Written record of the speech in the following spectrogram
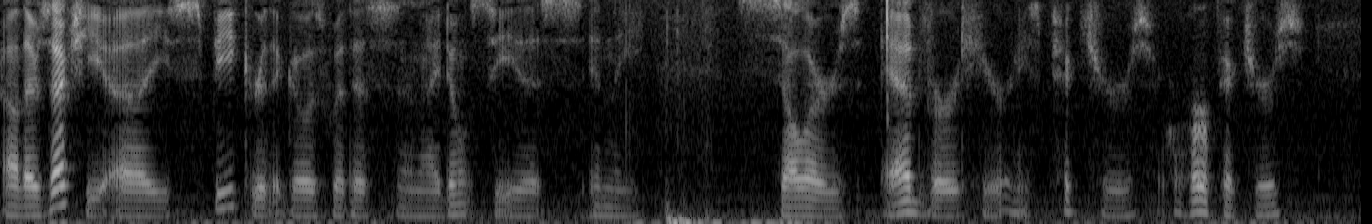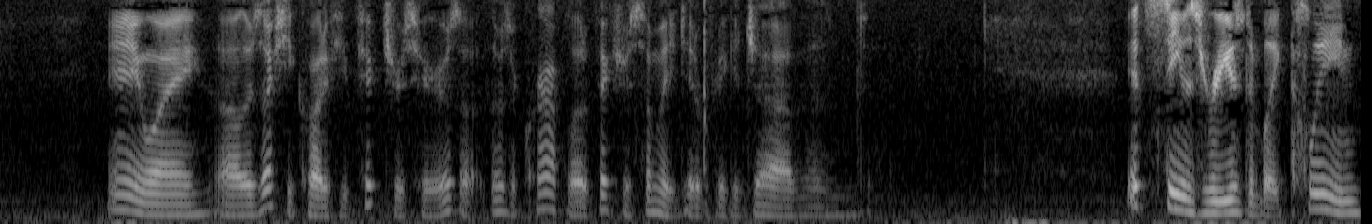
Uh, there's actually a speaker that goes with this, and I don't see this in the seller's advert here in these pictures, or her pictures. Anyway, uh, there's actually quite a few pictures here. There's a, there's a crap load of pictures. Somebody did a pretty good job. and It seems reasonably clean.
